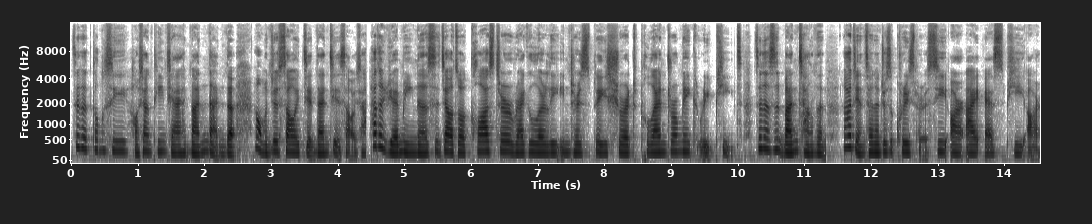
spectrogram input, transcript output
这个东西好像听起来蛮难的。那我们就稍微简单介绍。绍一下，它的原名呢是叫做 Cluster Regularly Interspersed Short Palindromic Repeat，真的是蛮长的。那它简称呢就是 CRISPR，C R I S P R，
